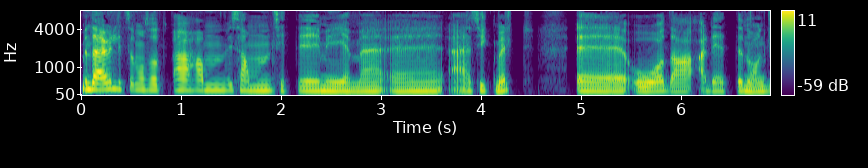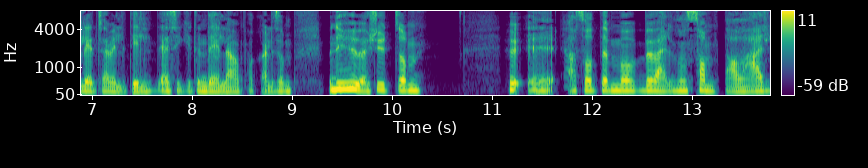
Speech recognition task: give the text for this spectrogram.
Men det er jo litt sånn også at eh, han, hvis han sitter mye hjemme, eh, er sykemeldt, Eh, og da er det noe han gleder seg veldig til. Det er sikkert en del av pakka, liksom. Men det høres ut som eh, Altså, det må være en sånn samtale her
